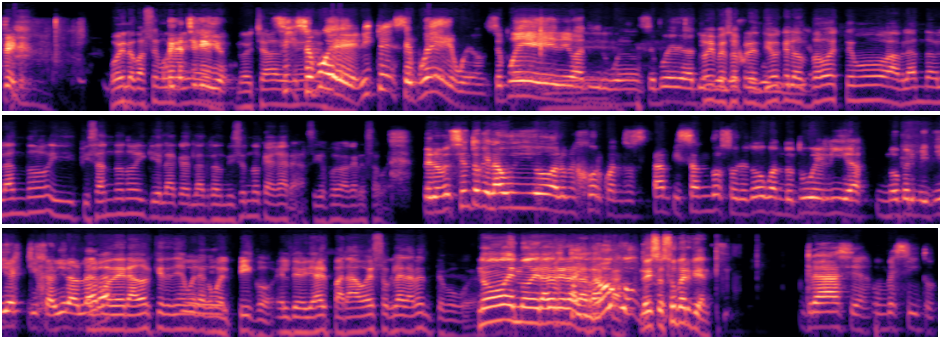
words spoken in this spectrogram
Sí, Hoy lo pasé muy Oiga, bien. chiquillo. Lo echaba de sí se puede, ¿viste? Se puede, weón. Se puede Sí. debatir, weón. Se puede debatir. No, y me sorprendió weón, que los weón. dos estemos hablando, hablando y pisándonos y que la, la transmisión no cagara. Así que fue bacán esa weá. Pero siento que el audio, a lo mejor, cuando se están pisando, sobre todo cuando tú, Elías, no permitías que Javier El hablara. moderador que teníamos era como Eh. el pico. Él debería haber parado eso claramente, pues, weón. No, el moderador Pero era la estáis raja. loco. Lo hizo súper bien. Gracias, un besito.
